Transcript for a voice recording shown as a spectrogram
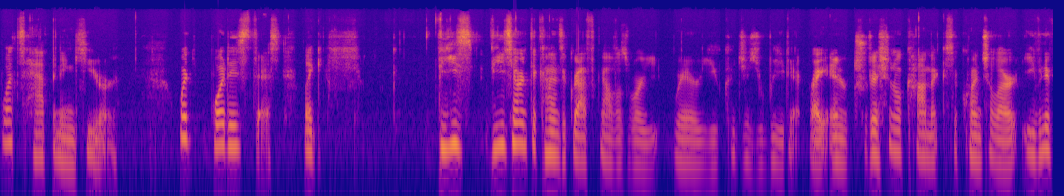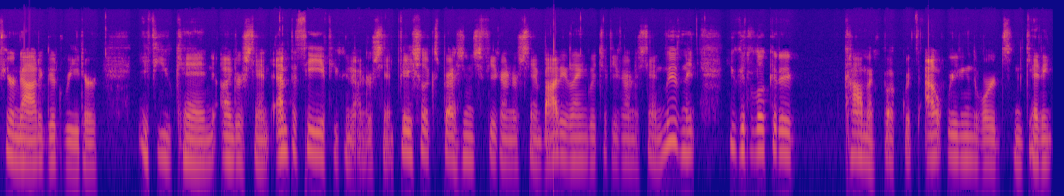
what's happening here? What what is this? Like these these aren't the kinds of graphic novels where you, where you could just read it right? In traditional comic sequential art even if you're not a good reader if you can understand empathy if you can understand facial expressions if you can understand body language if you can understand movement you could look at a comic book without reading the words and getting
